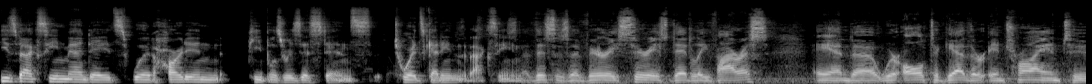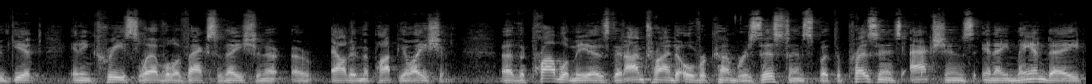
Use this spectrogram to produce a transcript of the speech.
these vaccine mandates would harden people's resistance towards getting the vaccine. This is a very serious, deadly virus, and uh, we're all together in trying to get an increased level of vaccination uh, uh, out in the population. Uh, the problem is that I'm trying to overcome resistance, but the president's actions in a mandate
